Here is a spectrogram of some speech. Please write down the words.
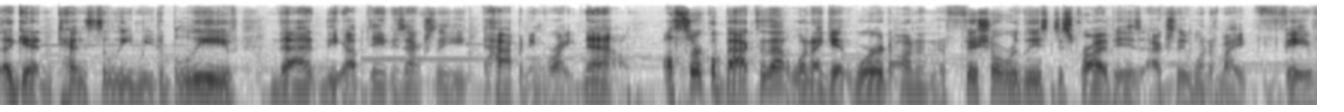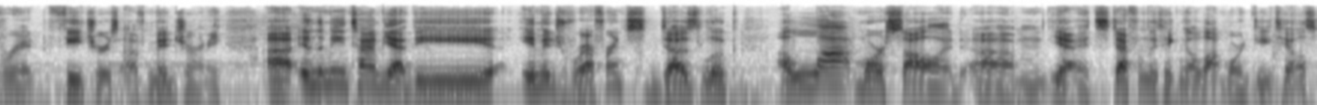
again tends to lead me to believe that the update is actually happening right now. I'll circle back to that when I get word on an official release. Describe is actually one of my favorite features of Midjourney. Uh, in the meantime, yeah, the image reference does look a lot more solid. Um, yeah, it's definitely taking a lot more details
